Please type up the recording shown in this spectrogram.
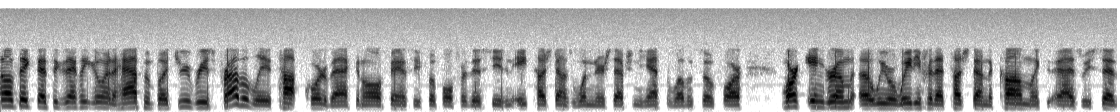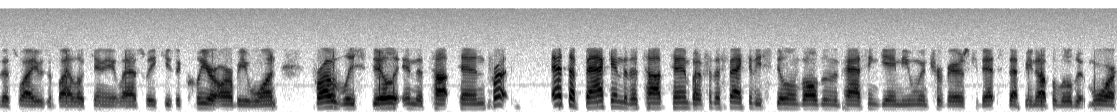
don't think that's exactly going to happen. But Drew Brees probably a top quarterback in all of fantasy football for this season. Eight touchdowns, one interception. You have to love him so far. Mark Ingram, uh, we were waiting for that touchdown to come. Like as we said, that's why he was a buy low candidate last week. He's a clear RB one, probably still in the top ten, pro- at the back end of the top ten. But for the fact that he's still involved in the passing game, even when Travaris Cadet stepping up a little bit more,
